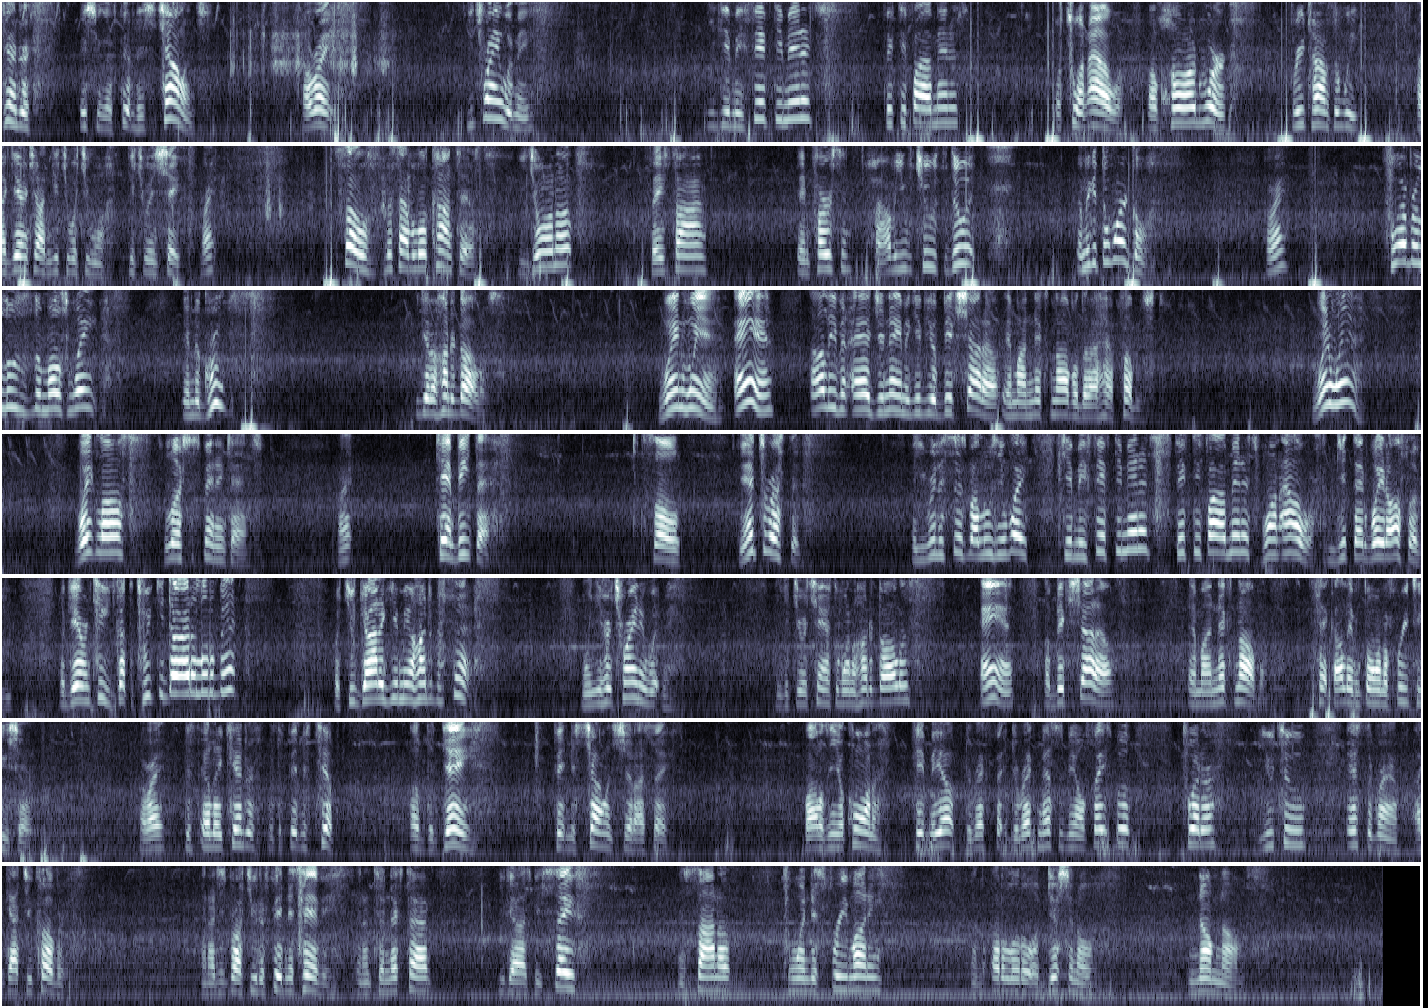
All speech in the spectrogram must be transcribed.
Kendrick issuing a fitness challenge. All right, you train with me. You give me 50 minutes, 55 minutes, or to an hour of hard work three times a week. I guarantee I can get you what you want, get you in shape, right? So let's have a little contest. You join up, FaceTime, in person, however you choose to do it, and we get the work going. All right? Whoever loses the most weight in the groups, you get $100. Win win. And I'll even add your name and give you a big shout out in my next novel that I have published. Win win. Weight loss, lush spending cash. Right? Can't beat that. So, if you're interested, and you're really serious about losing your weight, give me 50 minutes, 55 minutes, one hour. Get that weight off of you. I guarantee you, you got to tweak your diet a little bit, but you got to give me 100% when you're here training with me. You get you a chance to win $100 and a big shout out in my next novel. Heck, I'll even throw in a free t-shirt. All right, this LA Kendrick with the fitness tip of the day, fitness challenge, should I say. Bottles in your corner. Hit me up, direct direct message me on Facebook, Twitter, YouTube, Instagram. I got you covered. And I just brought you the fitness heavy. And until next time, you guys be safe and sign up to win this free money and other little additional num nums.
